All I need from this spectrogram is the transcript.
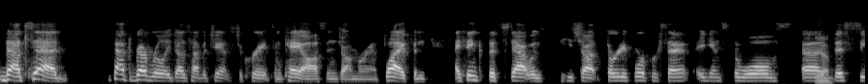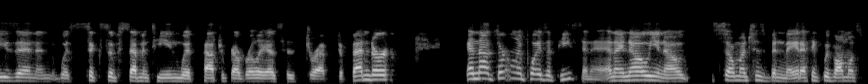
That said, Patrick Beverley does have a chance to create some chaos in Ja Morant's life, and I think the stat was he shot 34% against the Wolves uh, yeah. this season and was six of 17 with Patrick Beverley as his direct defender and that certainly plays a piece in it. And I know, you know, so much has been made. I think we've almost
